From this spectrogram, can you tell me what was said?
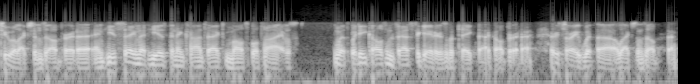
to Elections Alberta, and he's saying that he has been in contact multiple times with what he calls investigators with Take Back Alberta, or sorry, with uh, Elections Alberta.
